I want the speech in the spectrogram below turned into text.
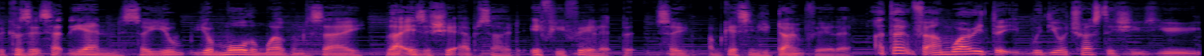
because it's at the end. So you're, you're more than welcome to say that is a shit episode if you feel it. But so I'm guessing you don't feel it. I don't. feel- I'm worried that with your trust issues, you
